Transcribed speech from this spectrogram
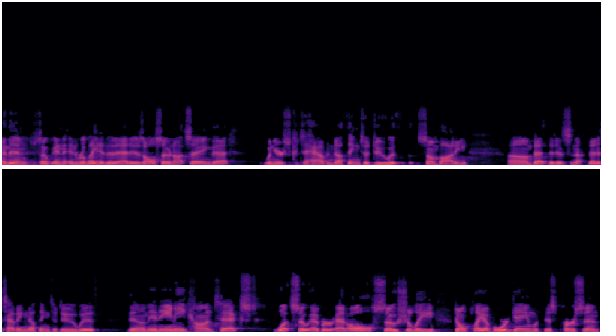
and then, so, and, and related to that is also not saying that when you're to have nothing to do with somebody, um, that, that, it's not, that it's having nothing to do with them in any context whatsoever at all. Socially, don't play a board game with this person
